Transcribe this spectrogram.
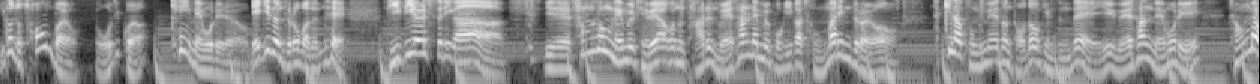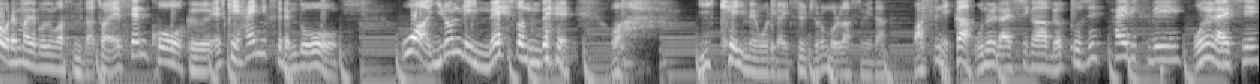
이건 저 처음 봐요. 어디 거야? K 메모리래요. 얘기는 들어봤는데 DDR3가 이제 삼성 램을 제외하고는 다른 외산 램을 보기가 정말 힘들어요. 특히나 국내에선 더더욱 힘든데 이 외산 메모리 정말 오랜만에 보는 것 같습니다. 저 SN코 그 SK 하이닉스 램도 와 이런 게 있네 했었는데 와 2K 메모리가 있을 줄은 몰랐습니다. 왔으니까 오늘 날씨가 몇 도지? 하이빅스비 오늘 날씨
